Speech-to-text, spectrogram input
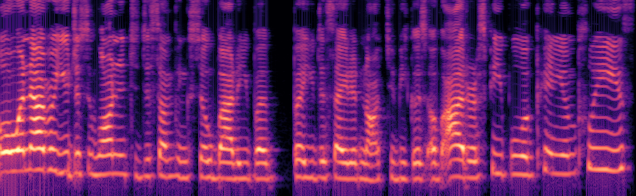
Or whenever you just wanted to do something so bad but but you decided not to because of others people opinion. Please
